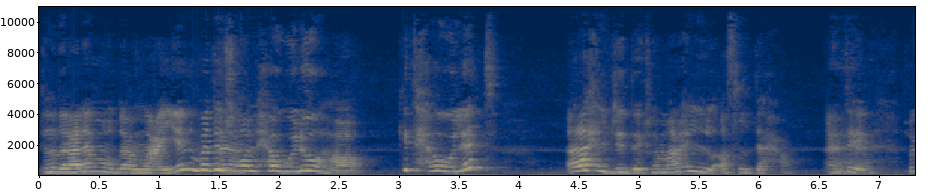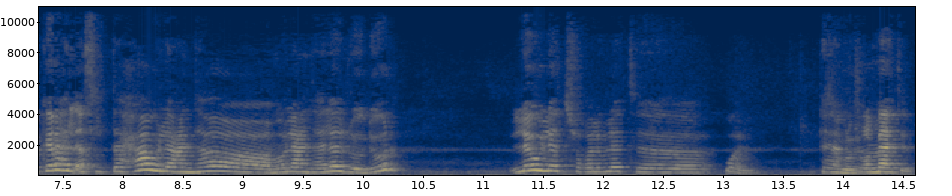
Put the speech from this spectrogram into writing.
تهضر. على موضوع معين وبعدين آه. شغل حولوها. كي تحولت راح الجد ما راح للأصل تاعها. فهمتي؟ آه. شغل كي راح الاصل تاعها ولا عندها ما ولا عندها لا جذور لا ولات شغل ولات آه، والو. نقولوا شغل ماتت.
